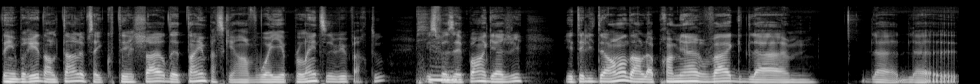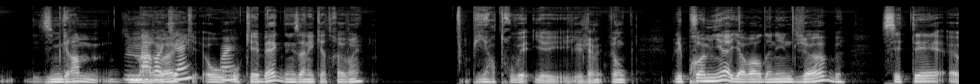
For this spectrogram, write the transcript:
timbrés dans le temps, là, puis ça coûtait cher de timbre parce qu'il envoyait plein de CV partout. Puis il se faisait pas engager. Puis il était littéralement dans la première vague de la, de la- de la- des immigrants du Maroc au, ouais. au Québec dans les années 80. Puis il en. Il, a- il a jamais, donc, les premiers à y avoir donné une job, c'était euh.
